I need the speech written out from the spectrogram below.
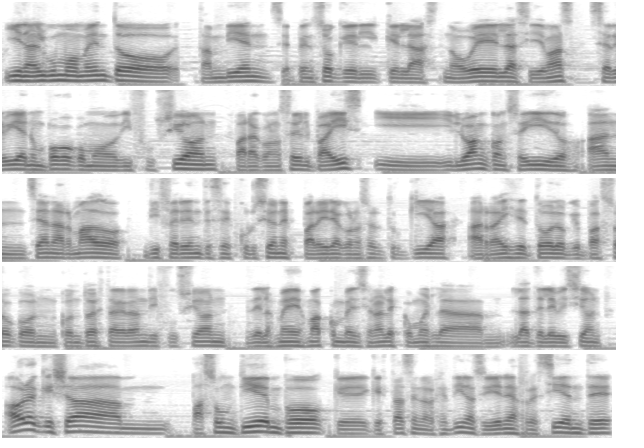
y en algún momento también se pensó que, las novelas y demás servían un poco como difusión para conocer el país y, lo han conseguido. Han, se han armado diferentes excursiones para ir a conocer Turquía a raíz de todo lo que pasó con, con toda esta gran difusión de los medios más convencionales como es la, televisión. Ahora que ya mm, pasó un tiempo que, estás en Argentina, si bien es reciente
